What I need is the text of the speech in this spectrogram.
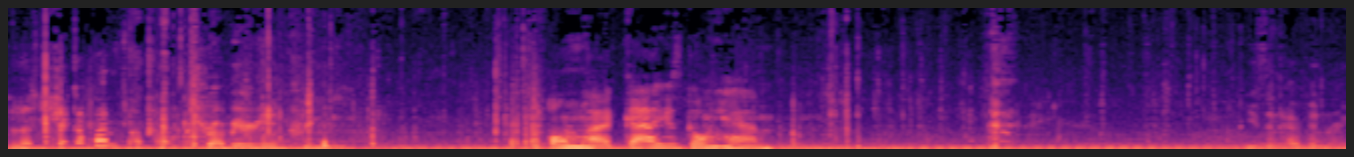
Let's check up on Papa. Strawberry and creamy. Oh my god, he's going ham. He's in heaven right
